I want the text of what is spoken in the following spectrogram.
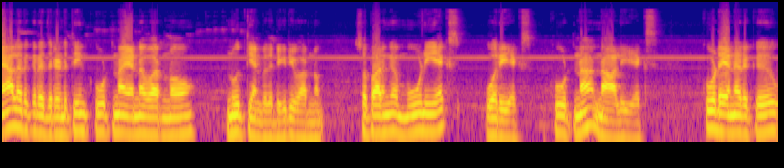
மேலே இருக்கிறது ரெண்டுத்தையும் கூட்டினா என்ன வரணும்? நூற்றி எண்பது டிகிரி வரணும். ஸோ பாருங்கள் மூணு எக்ஸ் ஒரு எக்ஸ் கூட்டினா நாலு எக்ஸ் கூட என்ன இருக்குது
